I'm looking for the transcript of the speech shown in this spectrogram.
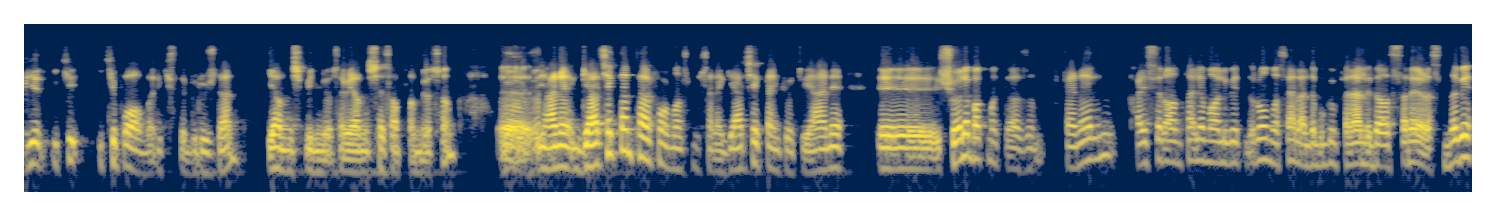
1 2 2 puan var ikisi de Brüj'den. Yanlış bilmiyorsam, yanlış hesaplamıyorsam. Ee, yani gerçekten performans bu sene gerçekten kötü. Yani e, şöyle bakmak lazım. Fener'in Kayseri Antalya mağlubiyetleri olmasa herhalde bugün Fener'le Galatasaray arasında bir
